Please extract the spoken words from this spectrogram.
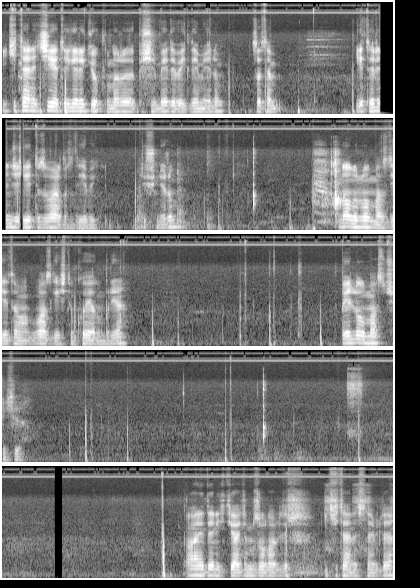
İki tane çiğ ete gerek yok. Bunları pişirmeye de beklemeyelim. Zaten yeterince çiğ vardır diye düşünüyorum. Ne olur ne olmaz diye tamam vazgeçtim koyalım buraya. Belli olmaz çünkü. Aniden ihtiyacımız olabilir. İki tanesine bile.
